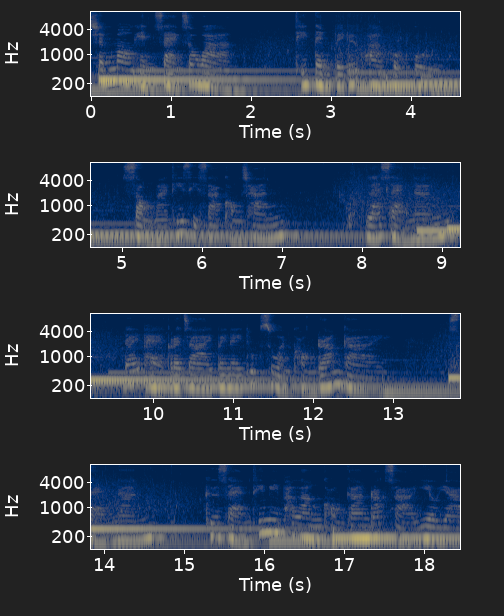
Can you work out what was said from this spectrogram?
ฉันมองเห็นแสงสว่าง ที่เต็มไปด้วยความอบอุ่นส่องมาที่ศีรษะของฉัน และแสงนั้นได้แผ่กระจายไปในทุกส่วนของร่างกาย แสงนั้นคือแสงที่มีพลังของการรักษาเยียวยา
